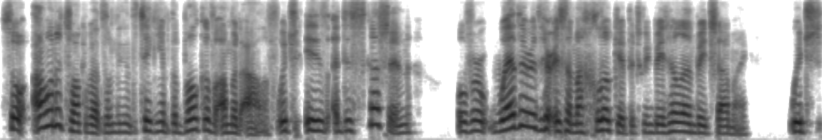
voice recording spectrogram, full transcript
so i want to talk about something that's taking up the bulk of Amud Aleph, which is a discussion over whether there is a machloket between Beit Hillel and Beit Shammai, which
